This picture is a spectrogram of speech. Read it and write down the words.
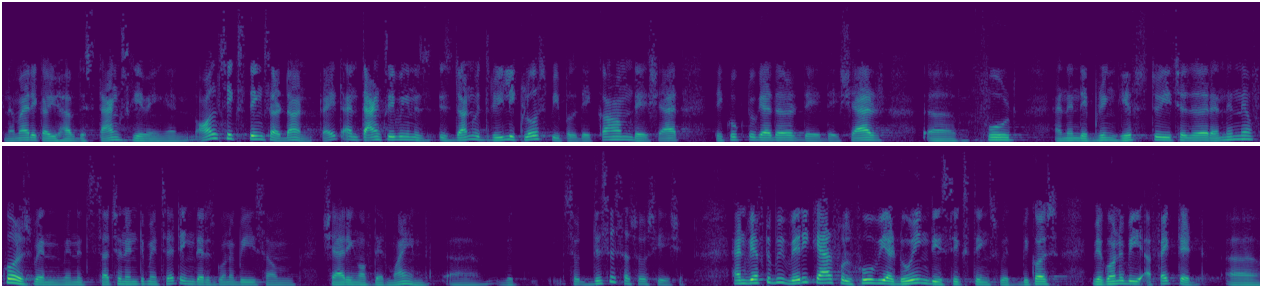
in America, you have this Thanksgiving, and all six things are done, right? And Thanksgiving is, is done with really close people. They come, they share, they cook together, they they share uh, food, and then they bring gifts to each other. And then, of course, when when it's such an intimate setting, there is going to be some sharing of their mind uh, with so this is association. And we have to be very careful who we are doing these six things with because we are going to be affected uh,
